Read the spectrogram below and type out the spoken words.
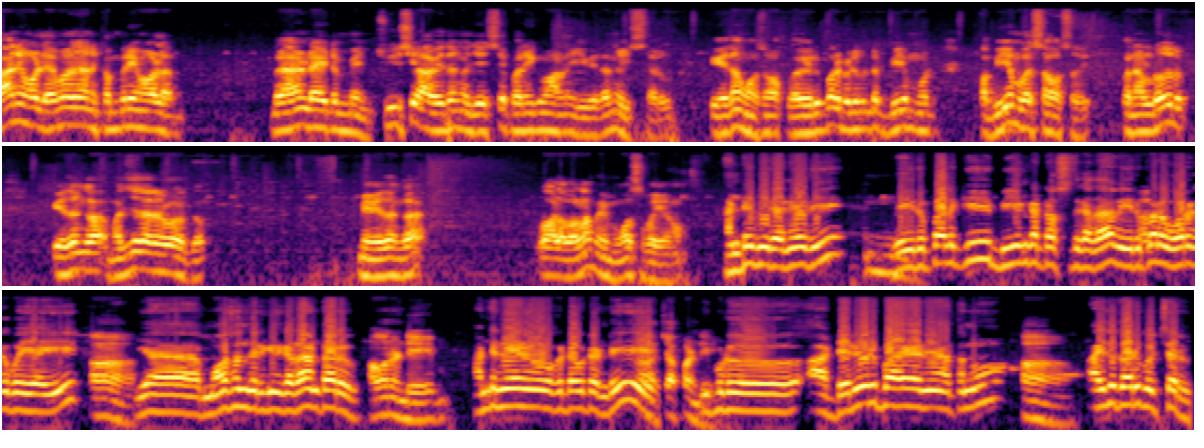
కానీ వాళ్ళు అమెజాన్ కంపెనీ వాళ్ళ బ్రాండ్ ఐటమ్ మేము చూసి ఆ విధంగా చేస్తే పనికి వాళ్ళని ఈ విధంగా ఇస్తారు. ఈ విధంగా మోసం ఒక వెయ్యి రూపాయలు పెట్టుకుంటే బియ్యం ఒక బియ్యం బస్తా వస్తుంది. ఒక నెల రోజులు ఈ విధంగా మధ్యతరగతి వర్గం మేము విధంగా వాళ్ళ వల్ల మేము మోసపోయాం. అంటే మీరు అనేది వెయ్యి రూపాయలకి బియ్యం కట్ట వస్తుంది కదా వెయ్యి రూపాయలు ఊరకపోయాయి మోసం జరిగింది కదా అంటారు. అవునండి. అంటే నేను ఒక డౌట్ అండి. చెప్పండి. ఇప్పుడు ఆ డెలివరీ బాయ్ అనే అతను ఐదో తారీఖు వచ్చారు.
